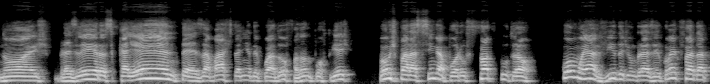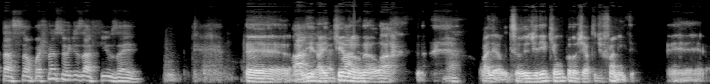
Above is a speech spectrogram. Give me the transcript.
Nós, brasileiros calientes, abaixo da linha do Equador, falando português, vamos para Singapura, o choque cultural. Como é a vida de um brasileiro? Como é que foi a adaptação? Quais foram os seus desafios aí? É, lá, ali, né? aqui lá, não, né? lá. É. Olha, eu diria que é um projeto de família. É,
